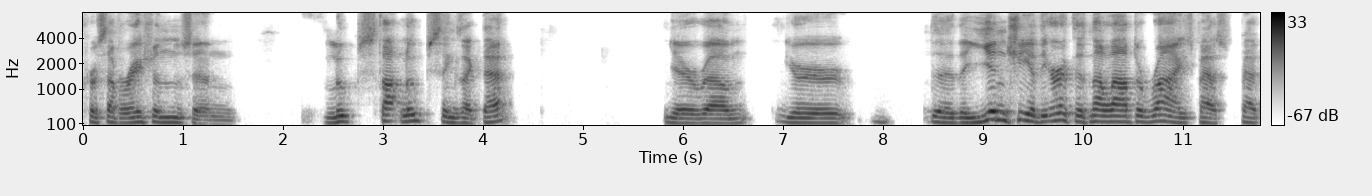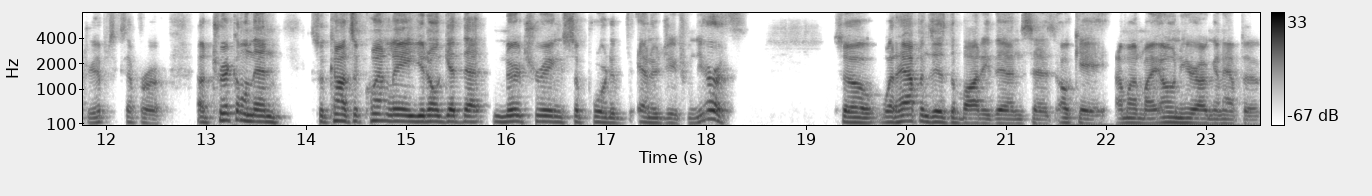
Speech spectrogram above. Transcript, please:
perseverations and loops, thought loops, things like that. Your um, your the the yin chi of the earth is not allowed to rise past past your hips except for a, a trickle, and then so consequently you don't get that nurturing, supportive energy from the earth. So what happens is the body then says, "Okay, I'm on my own here. I'm going to have to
